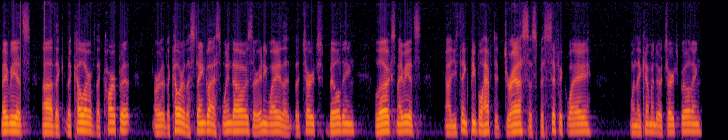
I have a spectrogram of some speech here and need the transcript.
Maybe it's uh, the, the color of the carpet or the color of the stained glass windows or any way the, the church building looks. Maybe it's uh, you think people have to dress a specific way when they come into a church building.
